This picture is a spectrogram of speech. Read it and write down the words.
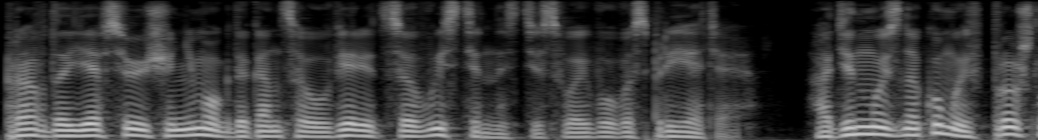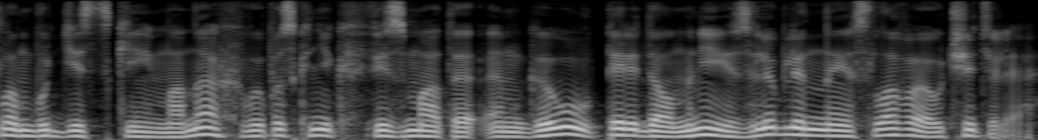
Правда, я все еще не мог до конца увериться в истинности своего восприятия. Один мой знакомый в прошлом буддистский монах, выпускник физмата МГУ, передал мне излюбленные слова учителя.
